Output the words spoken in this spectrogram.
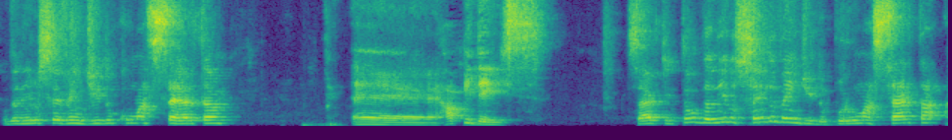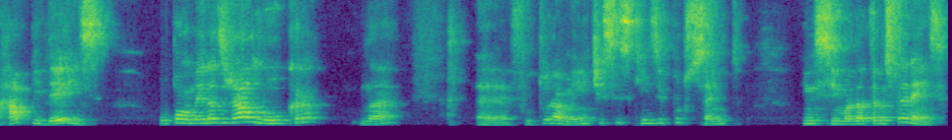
O Danilo ser vendido com uma certa é, rapidez, certo? Então, o Danilo sendo vendido por uma certa rapidez, o Palmeiras já lucra, né, é, futuramente esses 15% em cima da transferência.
